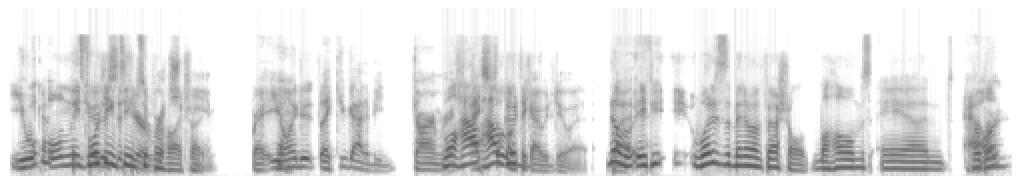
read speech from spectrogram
you okay. only it's do this if you're a rich team, right? right? You yeah. only do like you got to be darn rich. Well, how I how good? Don't think I would do it. No, but... if you what is the minimum threshold? Mahomes and Allen? Herbert.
